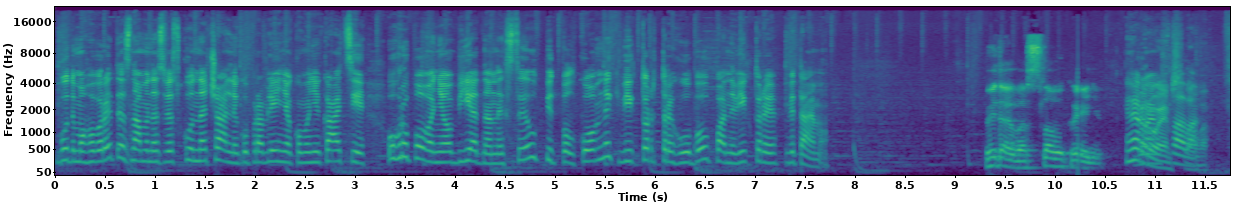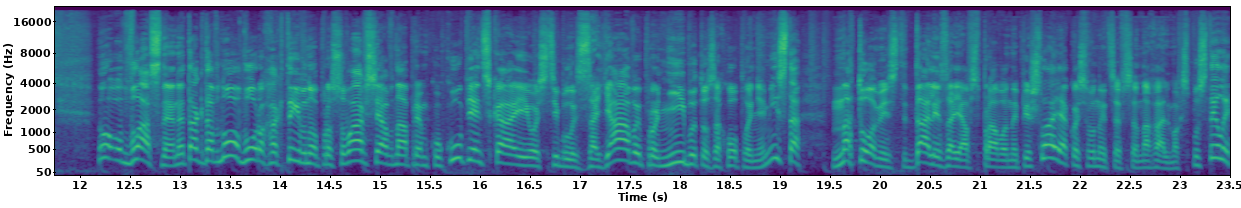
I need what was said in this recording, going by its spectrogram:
будемо говорити з нами на зв'язку. Начальник управління комунікації угруповання об'єднаних сил, підполковник Віктор Трегубов. Пане Вікторе, вітаємо. Вітаю вас, слава Україні! Героям, слава. Ну, власне, не так давно ворог активно просувався в напрямку Куп'янська, і ось ці були заяви про нібито захоплення міста. Натомість далі заяв справа не пішла. Якось вони це все на гальмах спустили.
